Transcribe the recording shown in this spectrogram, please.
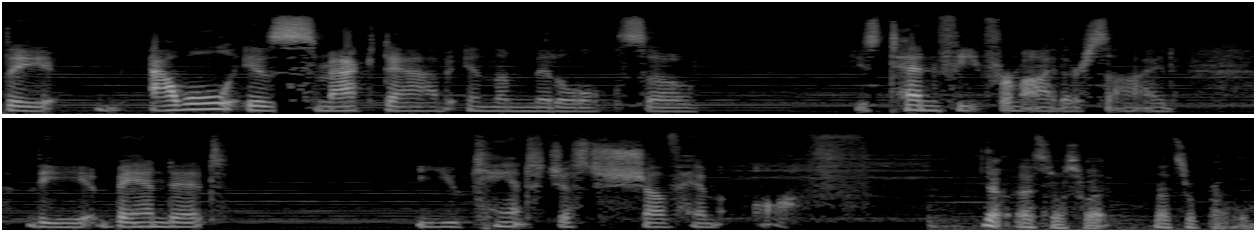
the owl is smack dab in the middle, so he's 10 feet from either side. The bandit, you can't just shove him off. No, that's no sweat. That's no problem.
